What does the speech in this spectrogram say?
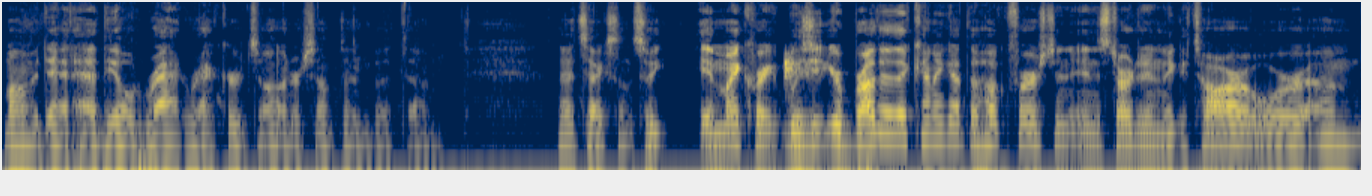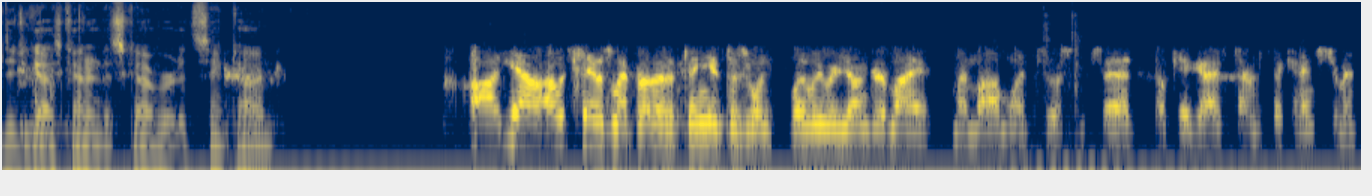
mom and dad had the old Ratt records on or something, but um, That's excellent. So, am I correct? Was it your brother that kind of got the hook first and, and started in the guitar, or um, did you guys kind of discover it at the same time? Uh, yeah, I would say it was my brother. The thing is, is when when we were younger, my my mom went to us and said, "Okay, guys, time to pick an instrument,"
